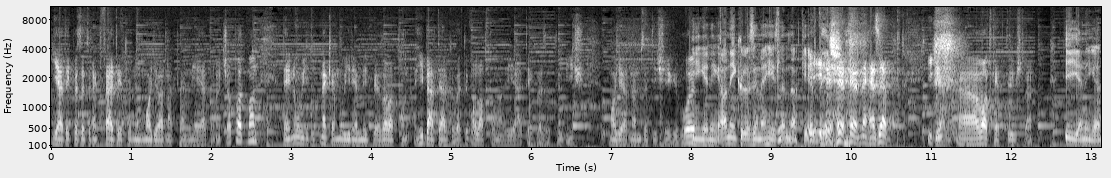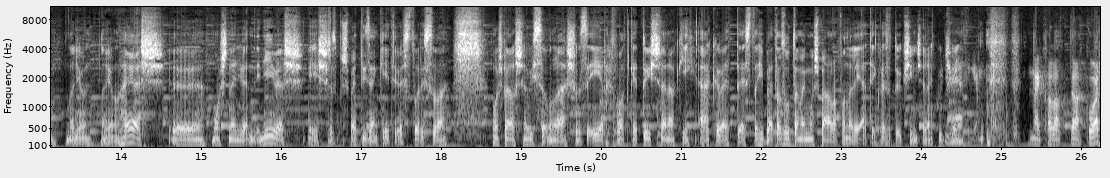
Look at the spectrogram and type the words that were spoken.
játékvezetőnek feltétlenül magyarnak lennie ebben a csapatban, de én úgy, nekem úgy rémlik, hogy az alapvon, a hibát elkövető alapvonali játékvezető is magyar nemzetiségű volt. Igen, igen, anélkül azért nehéz lenne a kérdés. Nehezebb? Igen, uh, vad kettő István. Igen, igen, nagyon, nagyon helyes. Most 44 éves, és ez most már 12 éves sztori, szóval most már lassan visszavonuláshoz ér Vad 2 István, aki elkövette ezt a hibát. Azóta meg most már alapvonali játékvezetők sincsenek, úgyhogy Hát igen, meghaladta akkor.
